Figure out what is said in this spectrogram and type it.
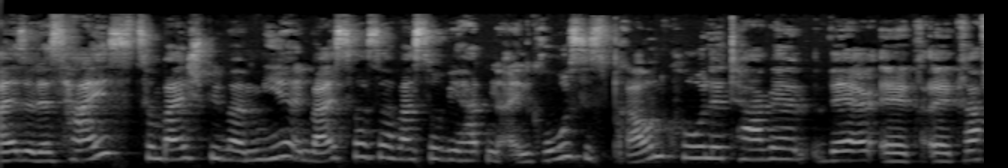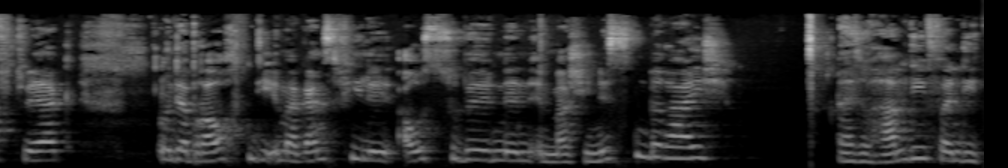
Also das heißt zum Beispiel bei mir in Weißwasser war es so, wir hatten ein großes Braunkohletagewerk, äh, äh, und da brauchten die immer ganz viele Auszubildenden im Maschinistenbereich. Also haben die, wenn die,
